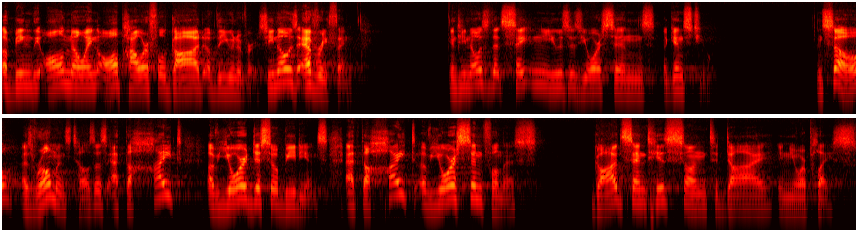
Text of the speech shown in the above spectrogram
of being the all knowing, all powerful God of the universe. He knows everything. And He knows that Satan uses your sins against you. And so, as Romans tells us, at the height of your disobedience, at the height of your sinfulness, God sent His Son to die in your place.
